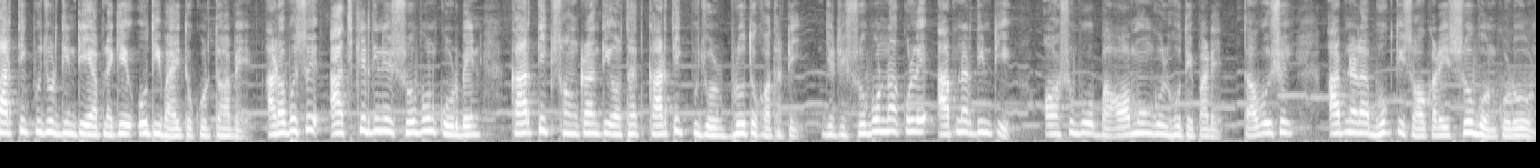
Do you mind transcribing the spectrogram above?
কার্তিক পুজোর দিনটি আপনাকে অতিবাহিত করতে হবে। আর অবশ্যই আজকের দিনে শ্রবণ করবেন কার্তিক সংক্রান্তি অর্থাৎ কার্তিক পুজোর ব্রত কথাটি, যেটি শ্রবণ না করলে আপনার দিনটি অশুভ বা অমঙ্গল হতে পারে, তা অবশ্যই আপনারা ভক্তি সহকারে শ্রবণ করুন।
